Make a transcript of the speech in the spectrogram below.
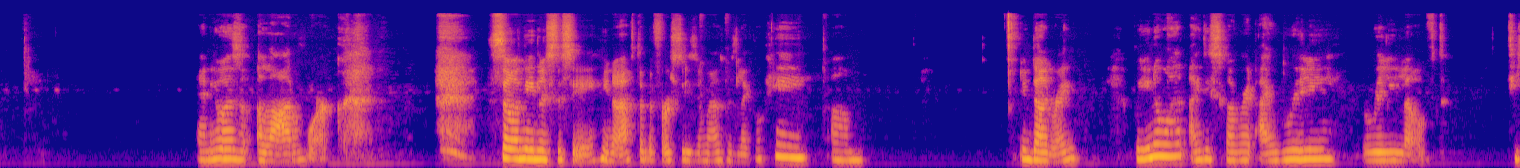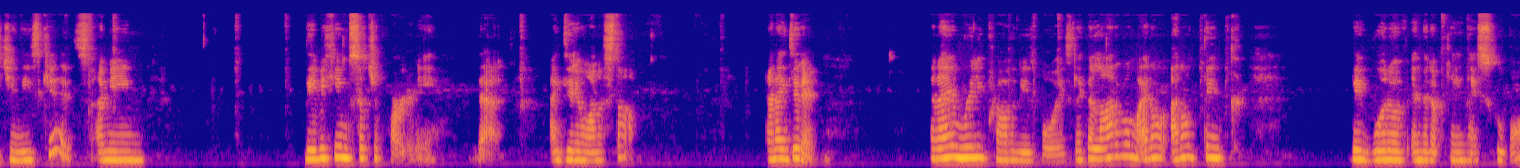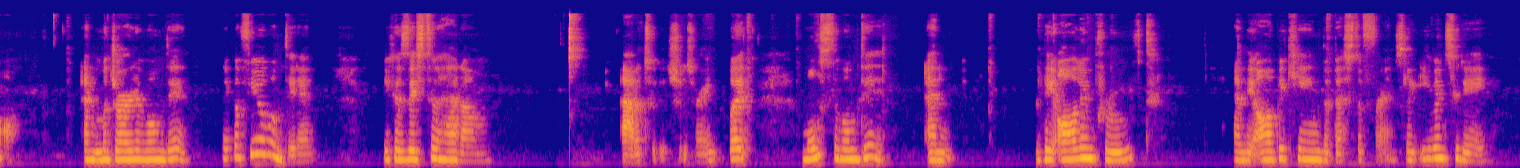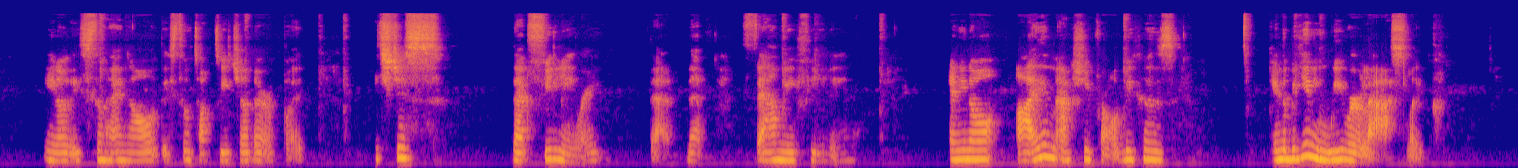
And it was a lot of work. so needless to say, you know, after the first season, I was like, okay, um, you're done, right? But you know what? I discovered I really, really loved teaching these kids. I mean, they became such a part of me that I didn't want to stop. And I didn't. And I am really proud of these boys. Like a lot of them, I don't I don't think they would have ended up playing high school ball. And majority of them did. Like a few of them didn't because they still had um attitude issues, right? But most of them did. And they all improved and they all became the best of friends. Like even today, you know, they still hang out, they still talk to each other, but it's just that feeling, right? That that family feeling. And you know, I am actually proud because in the beginning we were last, like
